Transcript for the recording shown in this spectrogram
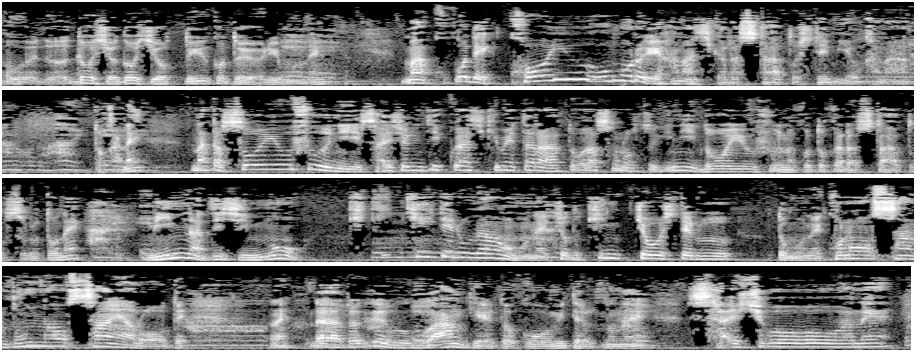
うどうしようどうしようということよりもね、えまあここでこういうおもろい話からスタートしてみようかななるほど。はい。とかね、なんかそういうふうに最初に軸足決めたらあとはその次にどういうふうなことからスタートするとね、はい。ええ。みんな自身も聞き聞いてる側もねちょっと緊張してると思うねこのおっさんどんなおっさんやろうって。ね、だから時々僕はアンケートをこう見てるとね、はい。最初はねえ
